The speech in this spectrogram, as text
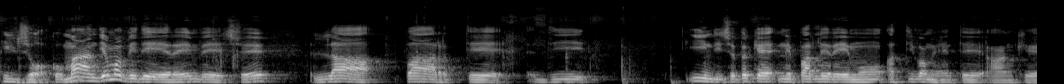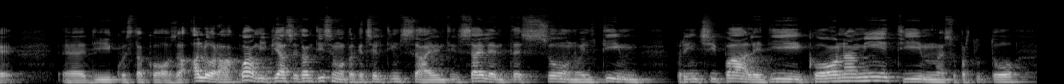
il gioco. Ma andiamo a vedere invece la parte di indice perché ne parleremo attivamente anche eh, di questa cosa. Allora, qua mi piace tantissimo perché c'è il team Silent. Il Silent sono il team principale di Konami, team soprattutto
